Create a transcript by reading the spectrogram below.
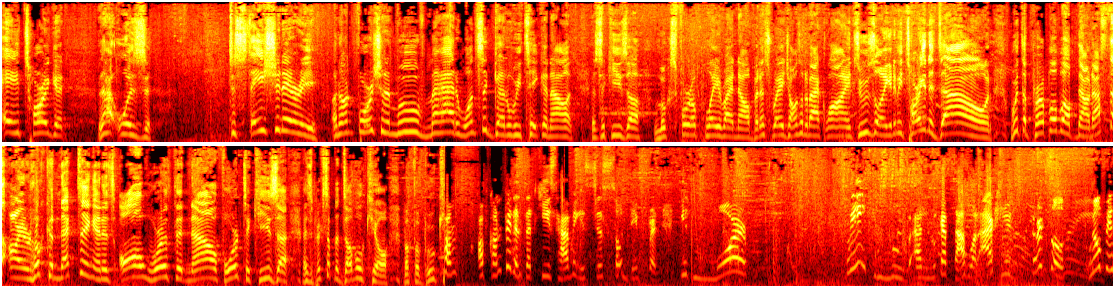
a target. That was just stationary. An unfortunate move. Mad once again will be taken out as Takiza looks for a play right now. Bennett's Rage onto the back line. Suzoi gonna be targeted down with the purple buff now. That's the Iron Hook connecting, and it's all worth it now for Takiza as he picks up the double kill. But Fubuki. of confidence that he's having is just so different. He's more free to move, and look at that one. Actually, Turtle will be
